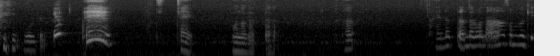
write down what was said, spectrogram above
ボールペン。ちっちゃいものだったら。な大変だったんだろうなその時。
